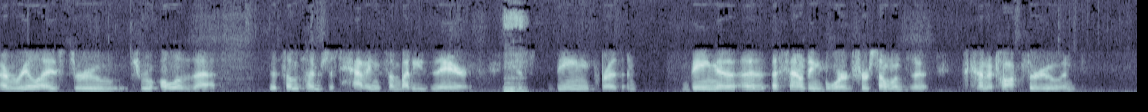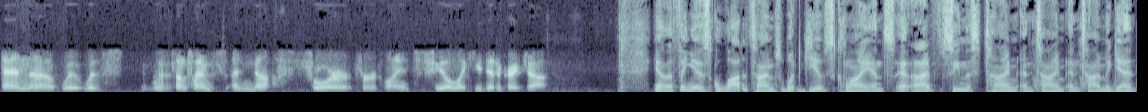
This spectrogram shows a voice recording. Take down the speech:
I realized through through all of that that sometimes just having somebody there, just being present, being a, a, a sounding board for someone to, to kind of talk through, and and uh, wa- was was sometimes enough for for a client to feel like you did a great job. Yeah, the thing is, a lot of times what gives clients, and I've seen this time and time and time again,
